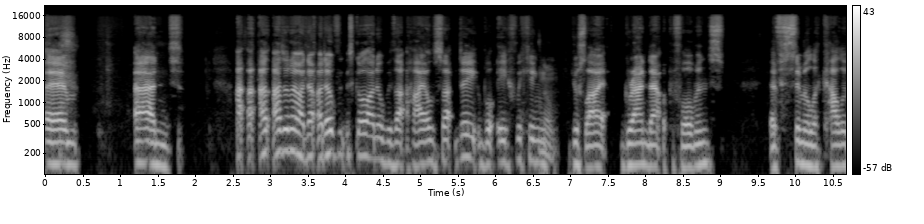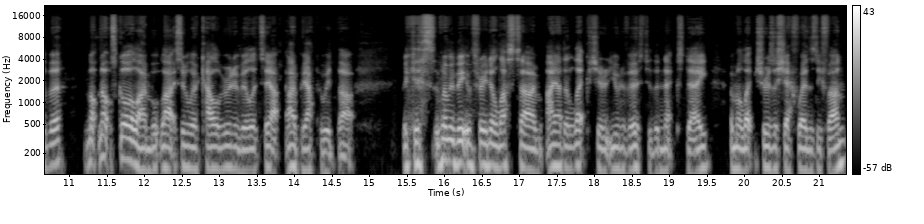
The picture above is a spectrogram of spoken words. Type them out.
um, and I, I, I don't know. I don't, I don't think the scoreline will be that high on Saturday. But if we can No. just like grind out a performance of similar caliber, not not scoreline, but like similar caliber and ability, I, I'd be happy with that. Because when we beat them 3 0 last time, I had a lecture at university the next day, and my lecturer is a Sheff Wednesday fan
